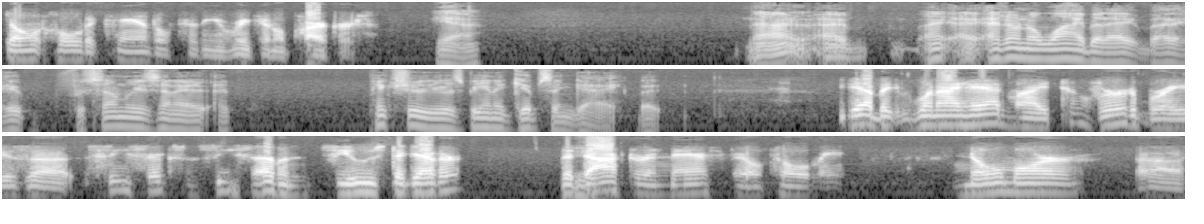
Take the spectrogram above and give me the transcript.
don't hold a candle to the original Parkers. Yeah. No, I, I, I, I don't know why, but I, but I, for some reason, I, I picture you as being a Gibson guy. But Yeah, but when I had my two vertebrae, uh, C6 and C7 fused together, the doctor in Nashville told me, no more uh,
